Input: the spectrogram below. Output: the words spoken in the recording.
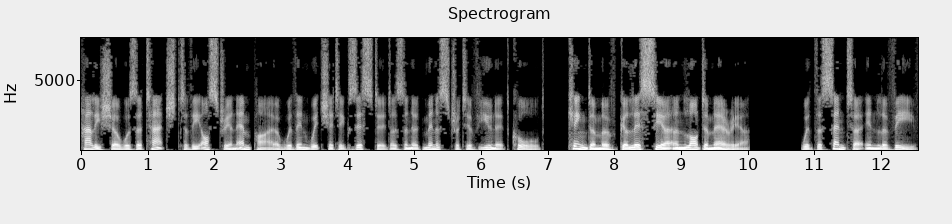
Halicia was attached to the Austrian Empire within which it existed as an administrative unit called «Kingdom of Galicia and Lodomeria», with the centre in Lviv.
